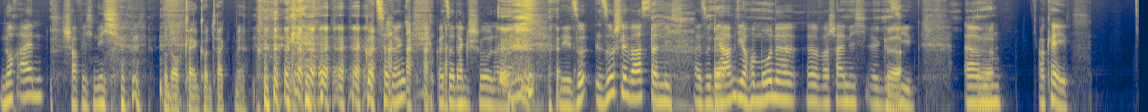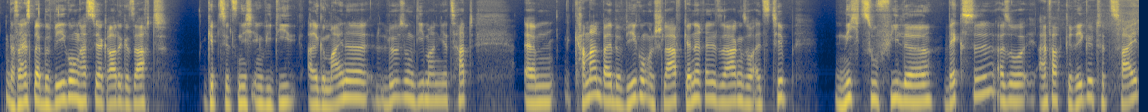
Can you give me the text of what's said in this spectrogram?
noch einen schaffe ich nicht. Und auch keinen Kontakt mehr. Gott sei Dank, Gott sei Dank schon. Aber nee, so, so schlimm war es dann nicht. Also der ja. haben die Hormone äh, wahrscheinlich äh, gesehen. Ja. Ähm, ja. Okay. Das heißt, bei Bewegung hast du ja gerade gesagt, gibt es jetzt nicht irgendwie die allgemeine Lösung, die man jetzt hat. Ähm, kann man bei Bewegung und Schlaf generell sagen, so als Tipp, nicht zu viele Wechsel, also einfach geregelte Zeit,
